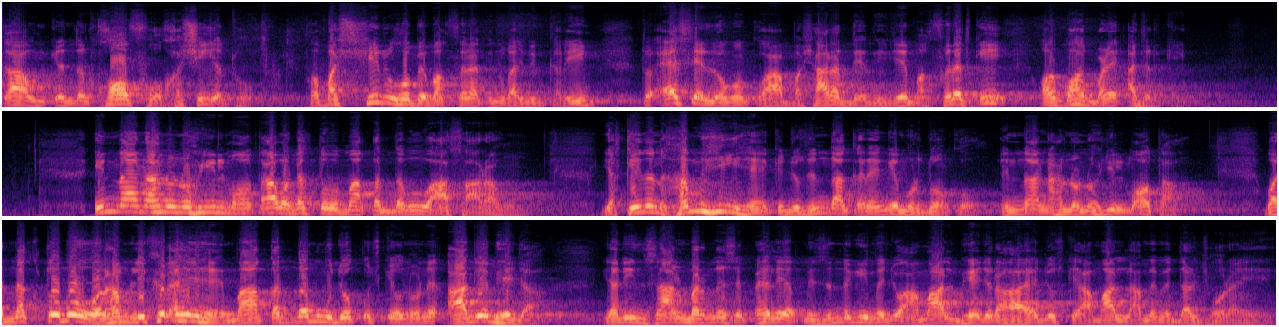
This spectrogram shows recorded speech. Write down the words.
का उनके अंदर खौफ हो, खशियत हो। बशिर हो बेमफ़रत गजबिन करीम। तो ऐसे लोगों को आप बशारत दे दीजिए मगफ़रत की और बहुत बड़े अजर की। इन्ना नहन नहील मोता व नक्त व माकदम व आसारा हूँ यकीन हम ही हैं कि जो ज़िंदा करेंगे मुर्दों को। इन्ना नहन नहील मोता। व नकतबो और हम लिख रहे हैं माँ कदमू जो कुछ के उन्होंने आगे भेजा। यानी इंसान मरने से पहले अपनी ज़िंदगी में जो अमाल भेज रहा है, जो उसके अमाल नामे में दर्ज हो रहे हैं,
